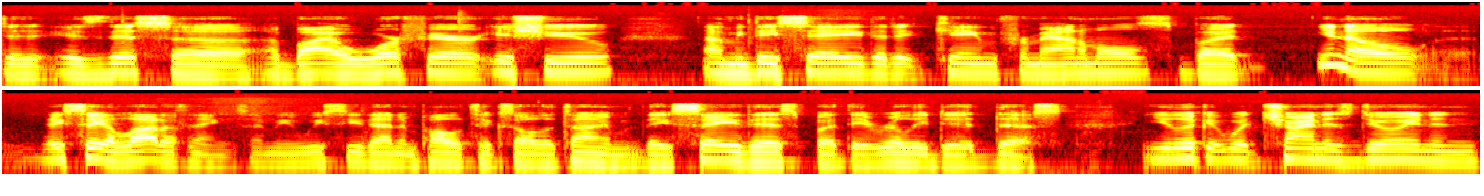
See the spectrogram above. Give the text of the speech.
Is this a, a biowarfare issue? I mean, they say that it came from animals, but you know, they say a lot of things. I mean, we see that in politics all the time. They say this, but they really did this. You look at what China's doing and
